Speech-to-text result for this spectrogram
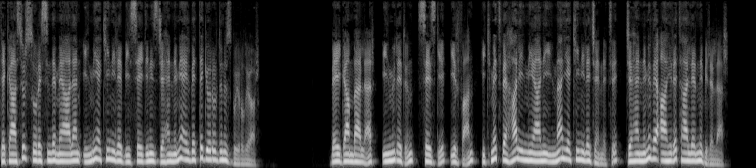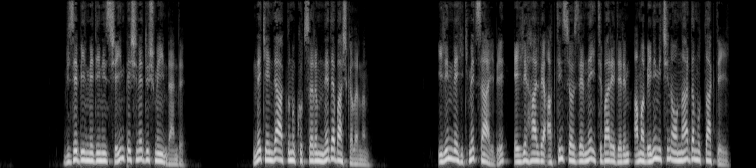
Tekasür suresinde mealen ilmi yakin ile bilseydiniz cehennemi elbette görürdünüz buyuruluyor. Peygamberler, ilmüledün, sezgi, irfan, hikmet ve hal ilmi yani ilmel yakin ile cenneti, cehennemi ve ahiret hallerini bilirler. Bize bilmediğiniz şeyin peşine düşmeyin dendi. Ne kendi aklımı kutsarım ne de başkalarının. İlim ve hikmet sahibi, ehli hal ve aktin sözlerine itibar ederim ama benim için onlar da mutlak değil.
